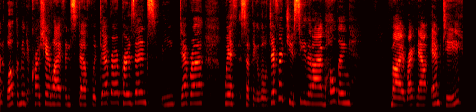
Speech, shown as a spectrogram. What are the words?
everyone. Welcome into Crochet Life and Stuff with Debra presents me, Debra, with something a little different. You see that I'm holding my right now empty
